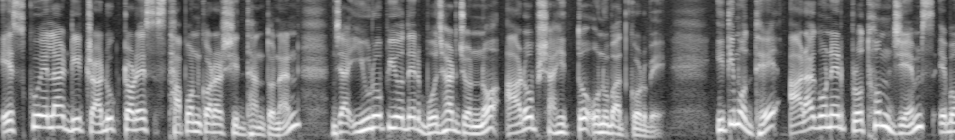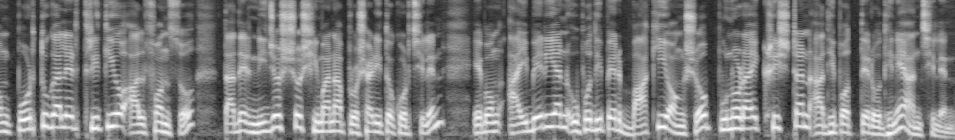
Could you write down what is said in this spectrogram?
এসকুয়েলা ডি ট্রাডুক্টরেস স্থাপন করার সিদ্ধান্ত নেন, যা ইউরোপীয়দের বোঝার জন্য আরব সাহিত্য অনুবাদ করবে। ইতিমধ্যে আরাগনের প্রথম জেমস এবং পর্তুগালের তৃতীয় আলফনসো তাদের নিজস্ব সীমানা প্রসারিত করছিলেন এবং আইবেরিয়ান উপদ্বীপের বাকি অংশ পুনরায় খ্রিস্টান আধিপত্যের অধীনে আনছিলেন।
